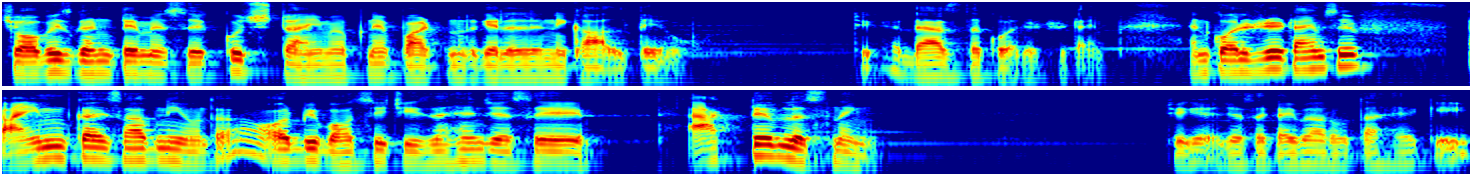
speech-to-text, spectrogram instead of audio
चौबीस घंटे में से कुछ टाइम अपने पार्टनर के लिए निकालते हो। ठीक है? That's the quality time and quality time सिर्फ़ टाइम का हिसाब नहीं होता, और भी बहुत सी चीज़ें हैं जैसे एक्टिव लिसनिंग ठीक है? जैसे कई बार होता है कि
